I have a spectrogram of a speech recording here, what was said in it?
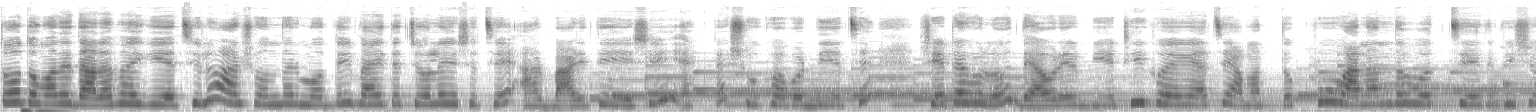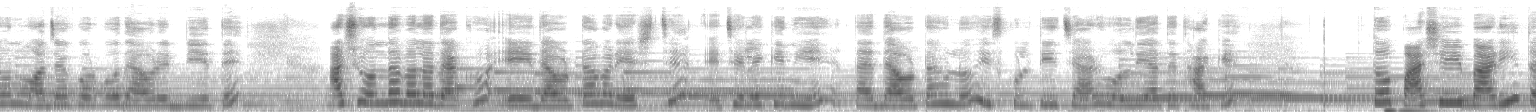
তো তোমাদের দাদা ভাই গিয়েছিল আর সন্ধ্যার মধ্যেই বাড়িতে চলে এসেছে আর বাড়িতে এসেই একটা সুখবর দিয়েছে। সেটা হলো দেওরের বিয়ে ঠিক হয়ে গেছে, আমার তো খুব আনন্দ হচ্ছে, ভীষণ মজা করব দেওরের বিয়েতে। আর সন্ধ্যাবেলা দেখো, এই দেওরটা আবার এসছে ছেলেকে নিয়ে। তার দেওরটা হলো স্কুল টিচার, হলদিয়াতে থাকে। তো পাশেই বাড়ি, তা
